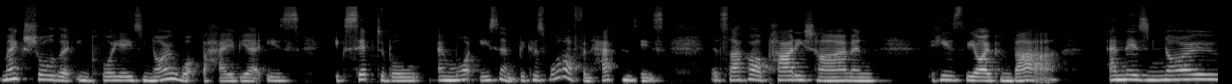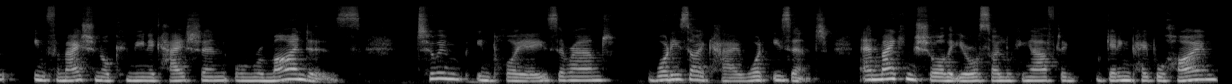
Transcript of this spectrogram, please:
make sure that employees know what behavior is acceptable and what isn't because what often happens is it's like oh party time and here's the open bar and there's no information or communication or reminders to em- employees around what is okay, what isn't, and making sure that you're also looking after getting people home,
